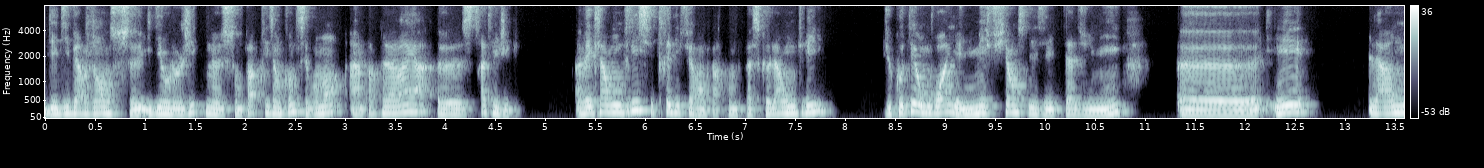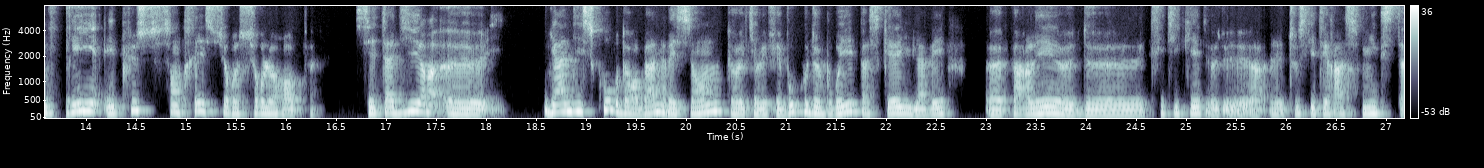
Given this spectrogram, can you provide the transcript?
des divergences idéologiques ne sont pas prises en compte. C'est vraiment un partenariat euh, stratégique. Avec la Hongrie, c'est très différent par contre, parce que la Hongrie, du côté hongrois, il y a une méfiance des États-Unis euh, et la Hongrie est plus centrée sur sur l'Europe. C'est-à-dire, euh, il y a un discours d'Orban récent qui avait fait beaucoup de bruit parce qu'il avait euh, parlé euh, de critiquer tout ce qui était race mixte.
